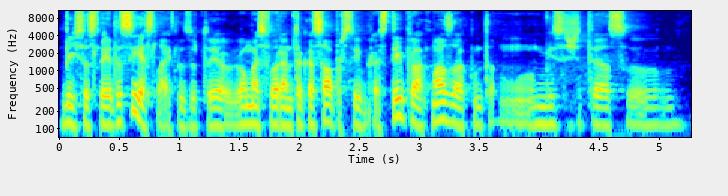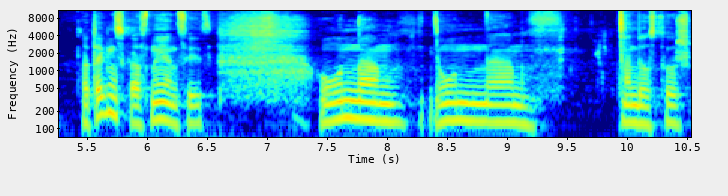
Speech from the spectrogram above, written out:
visas lietas ieslēgt. To jau, jau mēs varam saprast, kas ir stiprāk, mazāk un, tā, un visas šīs tehniskās niansītas. Un, um, un um, atbilstoši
